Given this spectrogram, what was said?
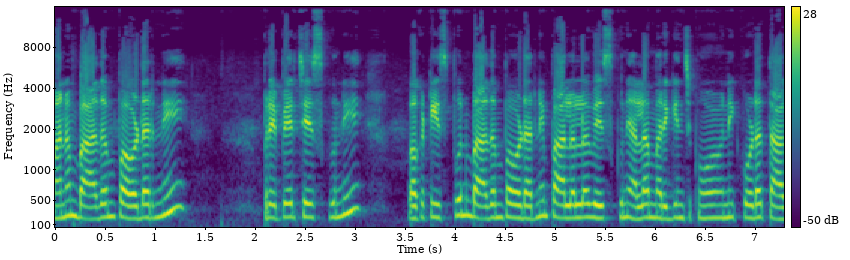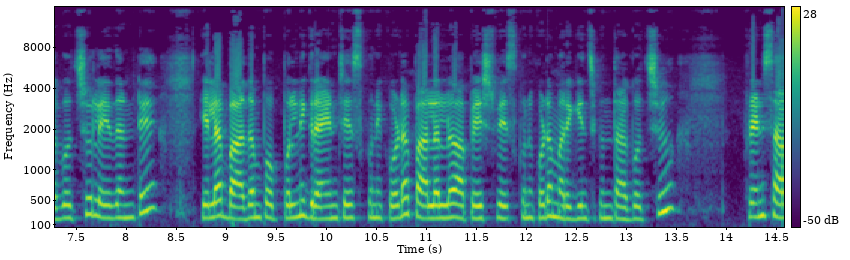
మనం బాదం పౌడర్ని ప్రిపేర్ చేసుకుని ఒక టీ స్పూన్ బాదం పౌడర్ని పాలలో వేసుకుని అలా మరిగించుకొని కూడా తాగొచ్చు. లేదంటే ఇలా బాదం పప్పుల్ని గ్రైండ్ చేసుకుని కూడా పాలల్లో ఆ పేస్ట్ వేసుకుని కూడా మరిగించుకుని తాగొచ్చు. ఫ్రెండ్స్ ఆ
